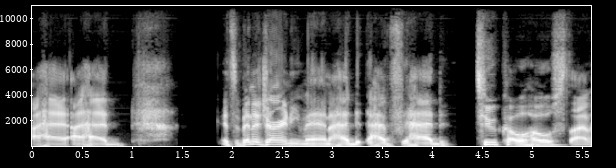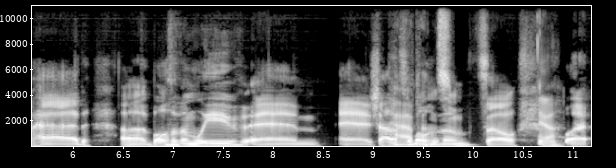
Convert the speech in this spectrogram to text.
i had i had it's been a journey man. I had i have had two co-hosts. I've had uh both of them leave and and shout out to both of them. So Yeah. but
